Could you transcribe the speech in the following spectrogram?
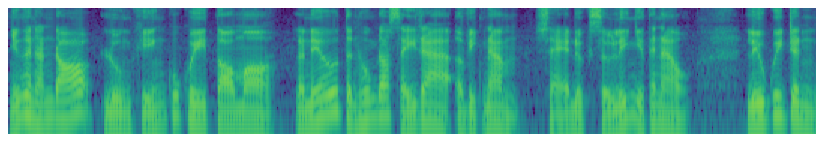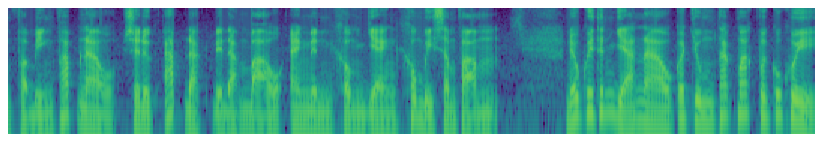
Những hình ảnh đó luôn khiến quốc huy tò mò là nếu tình huống đó xảy ra ở Việt Nam sẽ được xử lý như thế nào. Liệu quy trình và biện pháp nào sẽ được áp đặt để đảm bảo an ninh không gian không bị xâm phạm? Nếu quý thính giả nào có chung thắc mắc với Quốc Huy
